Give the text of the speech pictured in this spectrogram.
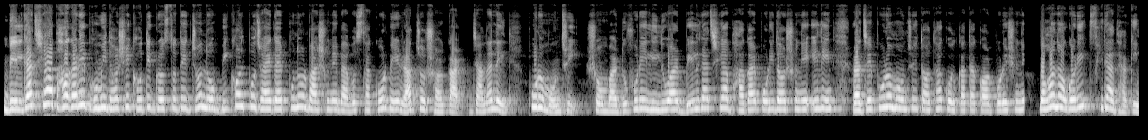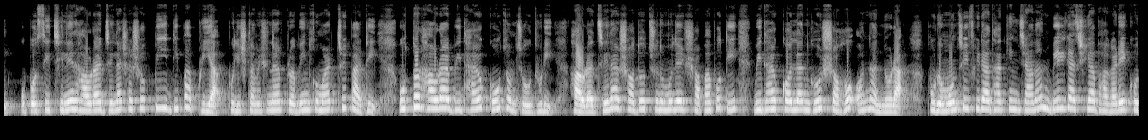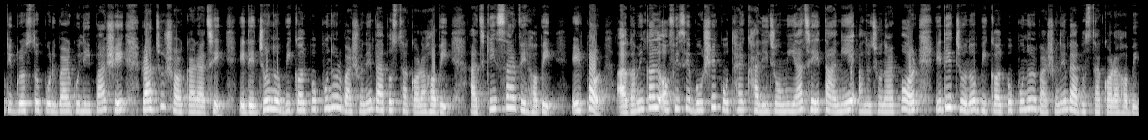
বেলগাছিয়া ভাগাড়ে ভূমিধসে ক্ষতিগ্রস্তদের জন্য বিকল্প জায়গায় পুনর্বাসনের ব্যবস্থা করবে রাজ্য সরকার, জানালেন পুরমন্ত্রী। সোমবার দুপুরে লিলুয়ার বেলগাছিয়া ভাগাড় পরিদর্শনে এলেন রাজ্যের পুরমন্ত্রী তথা কলকাতা কর্পোরেশনের মহানগরী ফিরাদ হাকিম। উপস্থিত ছিলেন হাওড়ার জেলাশাসক P Dipa Priya, police commissioner Prabin Kumar Tripathi, উত্তর হাওড়ার বিধায়ক গৌতম চৌধুরী, হাওড়া জেলা সদর তৃণমূলের সভাপতি বিধায়ক কল্যাণ ঘোষ সহ অন্যান্যরা। পুরমন্ত্রী ফিরাদ হাকিম জানান, বেলগাছিয়া ভাগাড়ে ক্ষতিগ্রস্ত পরিবারগুলির পাশে রাজ্য সরকার আছে। এদের জন্য বিকল্প পুনর্বাসনের ব্যবস্থা করা হবে। আজকেই সার্ভে হবে। এরপর আগামীকাল অফিসে বসে কোথায় খালি জমি আছে তা নিয়ে আলোচনার পর এদের জন্য বিকল্প পুনর্বাসনের ব্যবস্থা করা হবে।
